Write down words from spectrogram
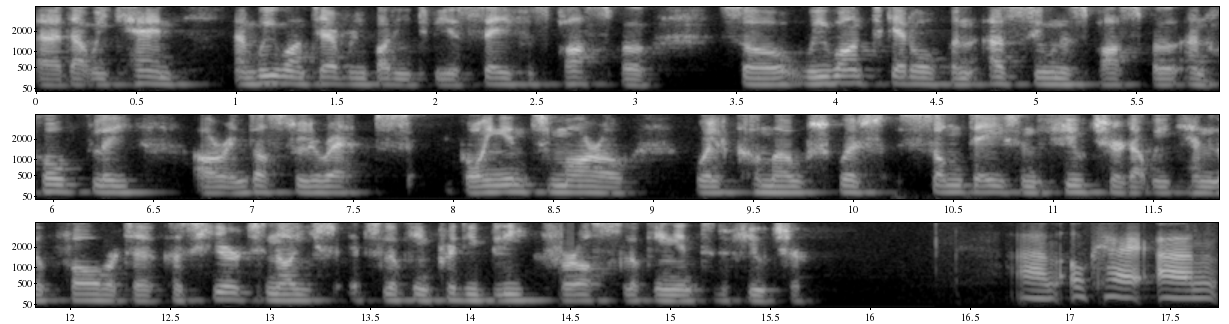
uh, that we can. And we want everybody to be as safe as possible. So we want to get open as soon as possible. And hopefully, our industrial reps going in tomorrow will come out with some date in the future that we can look forward to. Because here tonight, it's looking pretty bleak for us looking into the future. Um, okay, um,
